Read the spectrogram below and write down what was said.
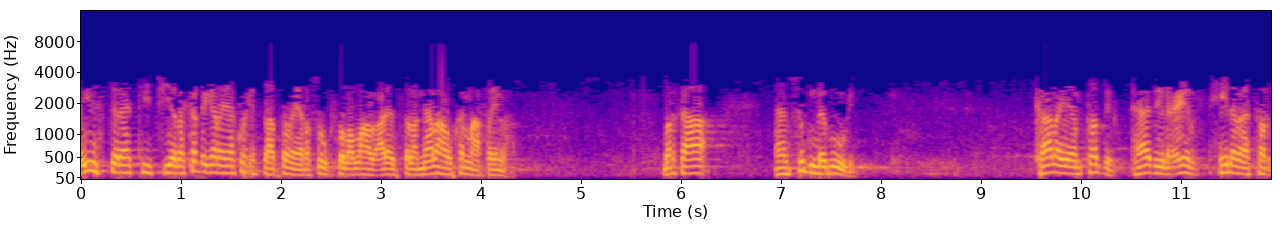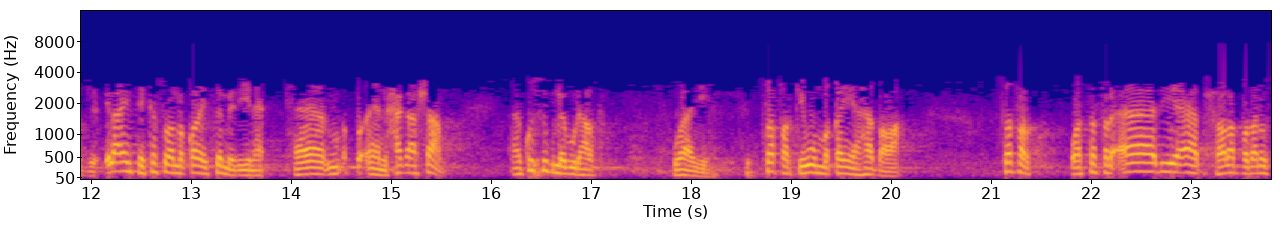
ayuu istaraatiijiyada ka dhiganaya ku xisaabtamaya rasuulku sala allahu calayh wasalam meelaha uu ka naafayn lahaa. Markaa aan sugna buuri kaana yantadir hadihi alcir xiinamaa tarjic. Ilaa intay ka soo noqonaysa madiina xaggaa shaam. Aan ku sugna buuri halka waaye safarkii wuu maqan yahay haddaba safarku waa safar aada iyo aada xoolo badan u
